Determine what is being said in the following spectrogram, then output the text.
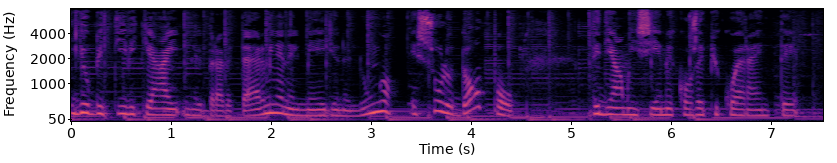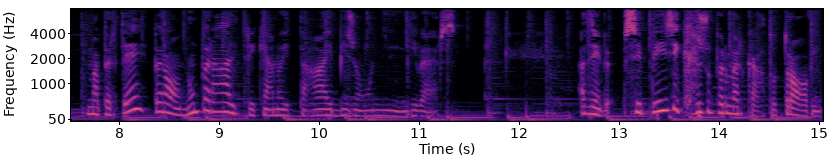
gli obiettivi che hai nel breve termine, nel medio e nel lungo e solo dopo vediamo insieme cosa è più coerente, ma per te però non per altri che hanno età e bisogni diversi. Ad esempio, se pensi che al supermercato trovi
